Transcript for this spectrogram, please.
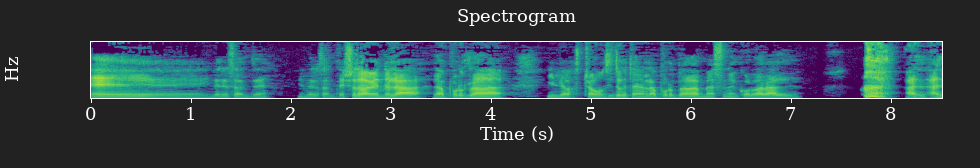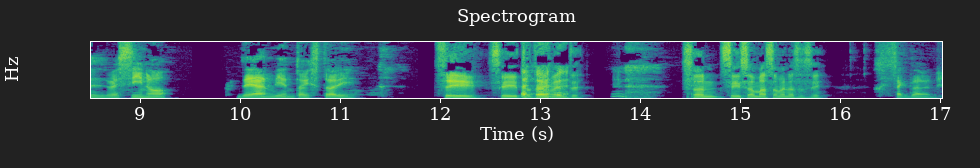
Eh, interesante, ¿eh? interesante. Yo estaba viendo la, la portada y los chaboncitos que están en la portada me hacen acordar al, al, al vecino de Andy en Toy Story. Sí, sí, totalmente. son, sí, son más o menos así. Exactamente.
